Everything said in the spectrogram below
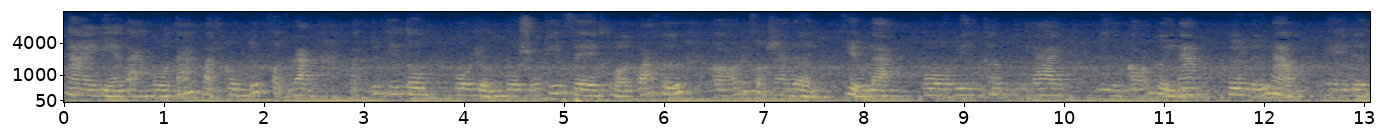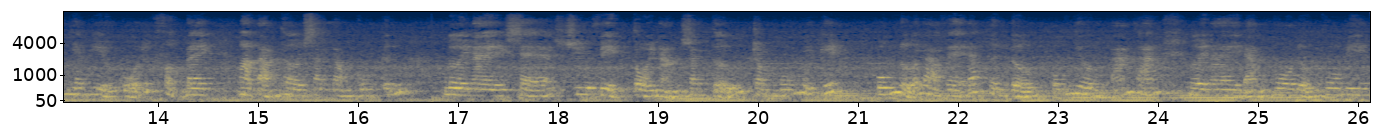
ngài địa tạng bồ tát bạch cùng đức phật rằng, bạch đức thế tôn, vô lượng vô số kiếp về thuở quá khứ, có đức phật ra đời, hiệu là vô biên thân như lai. Như có người nam, người nữ nào nghe đến danh hiệu của đức phật đây mà tạm thời sanh lòng cung kính người này sẽ siêu việt tội nặng sanh tử trong 40 kiếp Cũng nữa là vẽ đắc tình tượng cũng dường 8 tháng người này đặng vô lượng vô biên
